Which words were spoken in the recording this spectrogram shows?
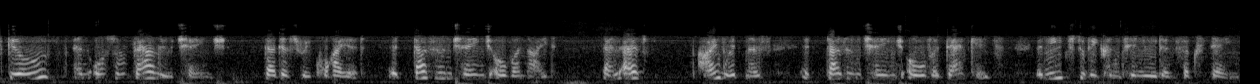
skills, and also value change that is required. It doesn't change overnight. And as I witness, it doesn't change over decades. It needs to be continued and sustained.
